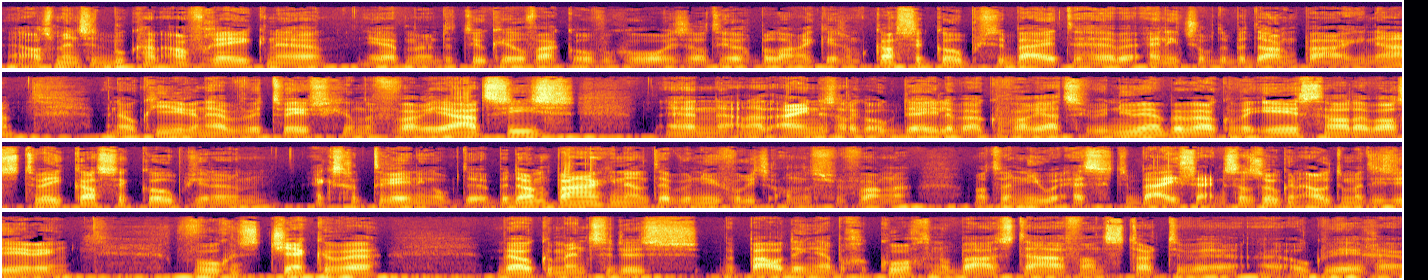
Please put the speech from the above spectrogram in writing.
eh, als mensen het boek gaan afrekenen, je hebt me natuurlijk heel vaak over gehoord, is dat het heel erg belangrijk is om kassenkoopjes erbij te hebben en iets op de bedankpagina. En ook hierin hebben we twee verschillende variaties. En eh, aan het einde zal ik ook delen welke variatie we nu hebben. Welke we eerst hadden was twee kassenkoopjes en een extra training op de bedankpagina. Dat hebben we nu voor iets anders vervangen, omdat er nieuwe assets bij zijn. Dus dat is ook een automatisering. Vervolgens checken we welke mensen dus bepaalde dingen hebben gekocht. En op basis daarvan starten we uh, ook weer uh,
